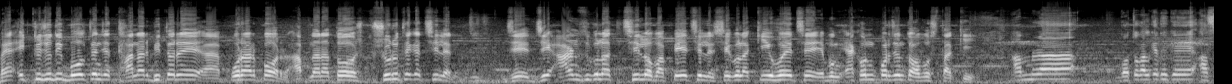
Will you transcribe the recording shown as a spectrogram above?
ভাইয়া একটু যদি বলতেন যে থানার ভিতরে পড়ার পর আপনারা তো শুরু থেকে ছিলেন যে যে আর্মসগুলো ছিল বা পেয়েছিলেন সেগুলো কি হয়েছে এবং এখন পর্যন্ত অবস্থা কি? আমরা গতকালকে থেকে আজ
